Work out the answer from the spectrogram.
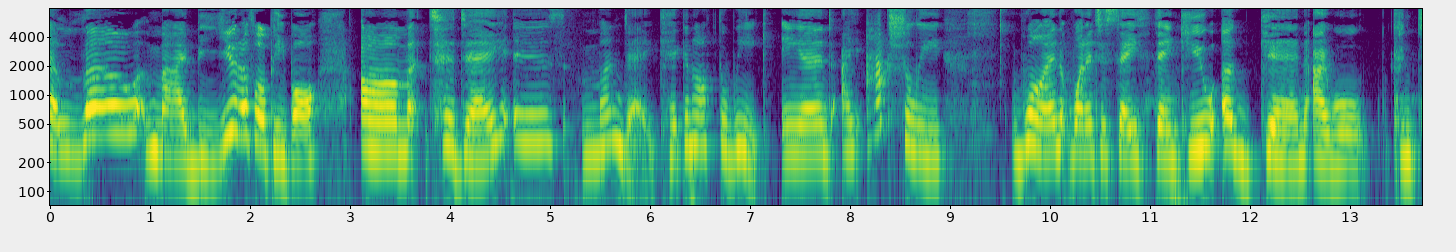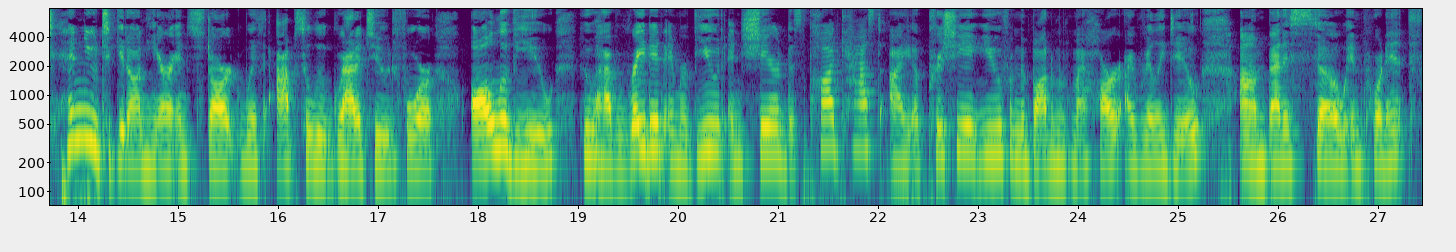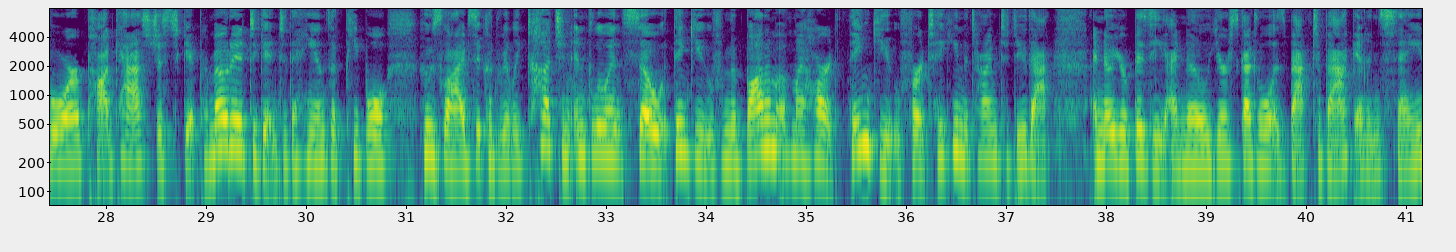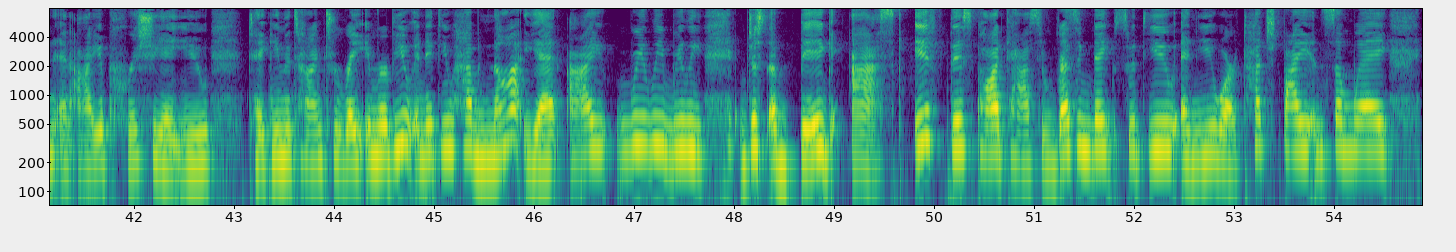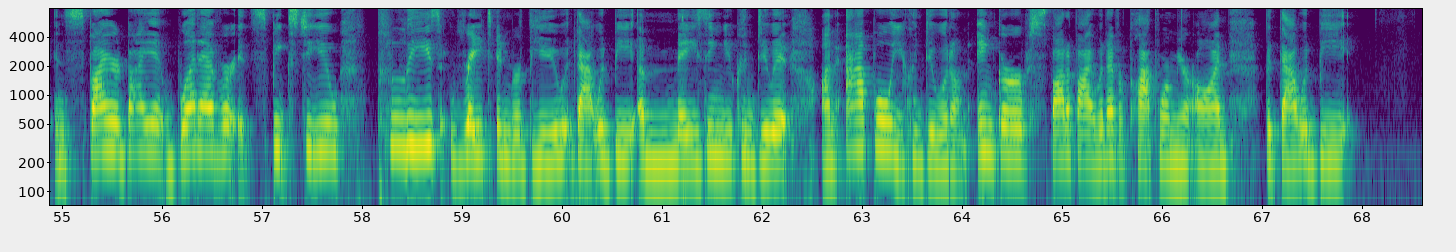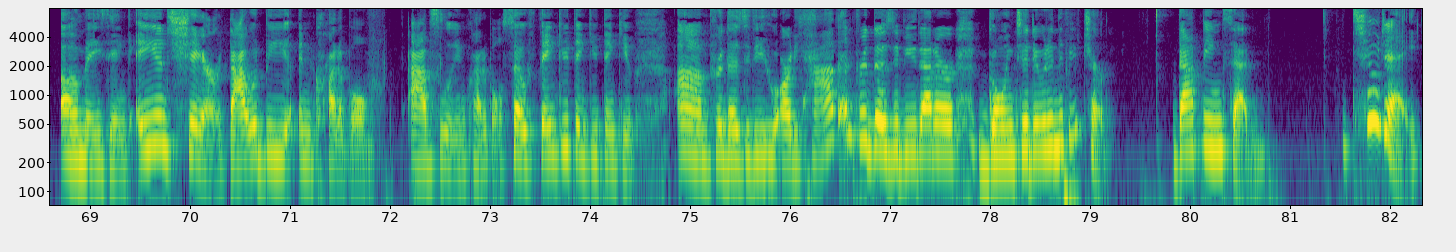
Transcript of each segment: hello, my beautiful people. Um, today is Monday, kicking off the week, and I actually one wanted to say thank you again. I will continue to get on here and start with absolute gratitude for all of you who have rated and reviewed and shared this podcast. I appreciate you from the bottom of my heart. I really do. Um, that is so important for podcasts just to get promoted, to get into the hands of people whose lives it could really touch and influence. So, thank you from the bottom of my heart. Thank you for taking the time to do that. I know you're busy, I know your schedule is back to back and insane, and I appreciate you taking the time to rate and review. And if you have not yet, I really, really just a big ask. If this podcast resonates with you and you are touched by it in some way, inspired by it, whatever it speaks to you, please rate and review. That would be amazing. You can do it on Apple, you can do it on Anchor, Spotify, whatever platform you're on, but that would be amazing. And share, that would be incredible absolutely incredible. So thank you, thank you, thank you um, for those of you who already have, and for those of you that are going to do it in the future. That being said, today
